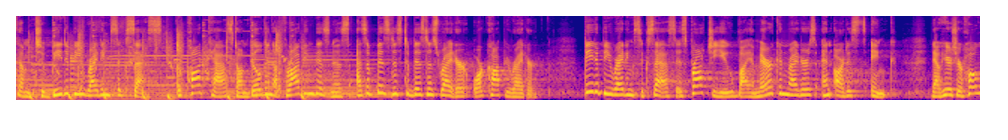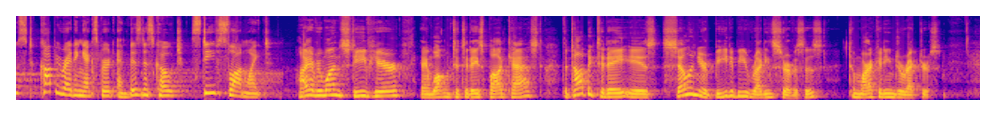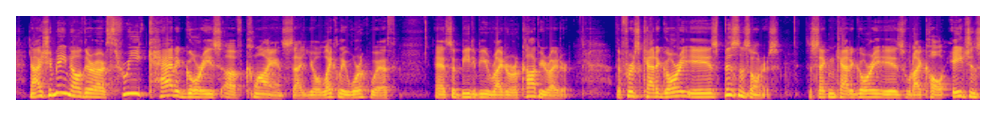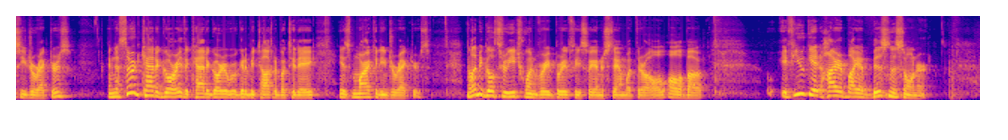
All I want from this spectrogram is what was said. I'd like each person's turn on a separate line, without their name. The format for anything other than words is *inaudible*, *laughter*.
Welcome to B2B Writing Success, the podcast on building a thriving business as a business to business writer or copywriter. B2B Writing Success is brought to you by American Writers and Artists, Inc. Now, here's your host, copywriting expert, and business coach, Steve Slaunwhite.
Hi, everyone. Steve here, and welcome to today's podcast. The topic today is selling your B2B writing services to marketing directors. Now, as you may know, there are three categories of clients that you'll likely work with as a B2B writer or copywriter. The first category is business owners. The second category is what I call agency directors. And the third category, the category we're going to be talking about today, is marketing directors. Now, let me go through each one very briefly so you understand what they're all, all about. If you get hired by a business owner,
